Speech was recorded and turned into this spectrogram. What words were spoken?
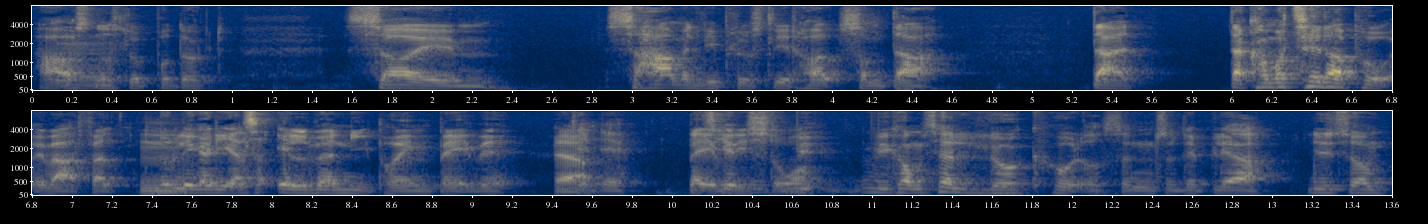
har også noget slutprodukt. Så, øh, så har man lige pludselig et hold, som der, der, der kommer tættere på i hvert fald. Mm. Nu ligger de altså 11 og 9 point bagved. Ja. Det er det. Bag ved Skal- de store. Vi, vi kommer til at lukke hullet, sådan, så det bliver ligesom,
